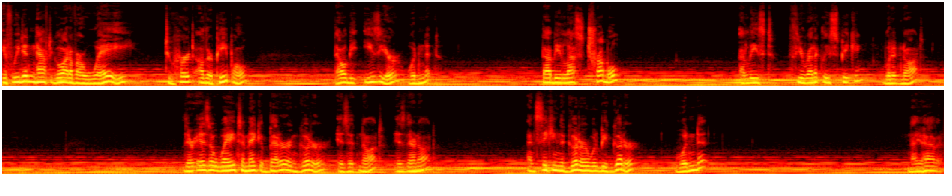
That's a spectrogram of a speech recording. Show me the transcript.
If we didn't have to go out of our way to hurt other people That would be easier, wouldn't it? That would be less trouble, at least theoretically speaking, would it not? There is a way to make it better and gooder, is it not? Is there not? And seeking the gooder would be gooder, wouldn't it? Now you have it.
